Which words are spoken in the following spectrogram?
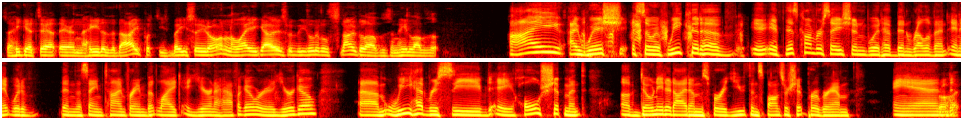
So he gets out there in the heat of the day, puts his bee suit on, and away he goes with his little snow gloves, and he loves it. I I wish so. If we could have, if this conversation would have been relevant, and it would have been the same time frame, but like a year and a half ago or a year ago, um, we had received a whole shipment of donated items for a youth and sponsorship program, and right.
